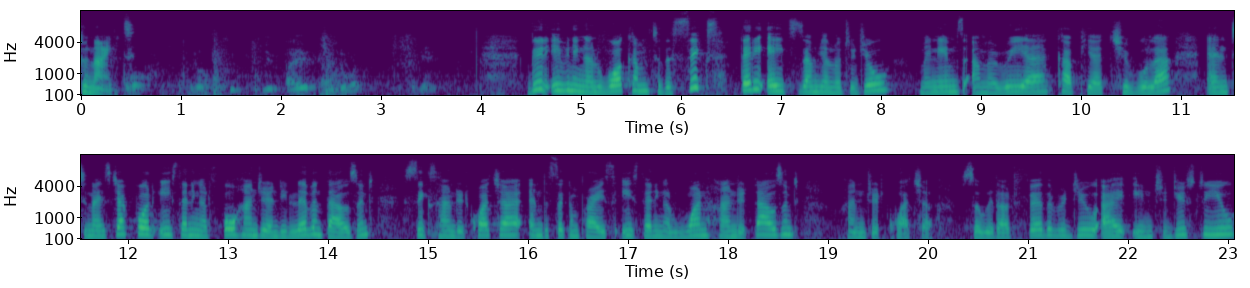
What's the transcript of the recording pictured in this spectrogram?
tonight. Good evening and welcome to the 638 Zambian Lotto Draw. My name's Maria Kapia Chivula and tonight's jackpot is standing at 411,600 kwacha and the second prize is standing at 100,000 100 kwacha. So without further ado, I introduce to you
